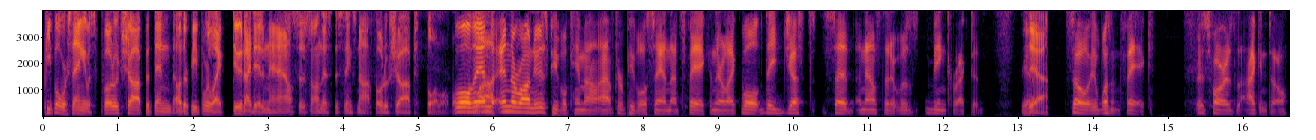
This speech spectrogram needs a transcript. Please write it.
people were saying it was photoshopped, but then other people were like, "Dude, I did an analysis on this. This thing's not photoshopped." Blah blah blah. Well, blah, then blah. and the raw news people came out after people saying that's fake, and they're like, "Well, they just said announced that it was being corrected, yeah. so it wasn't fake, as far as I can tell."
